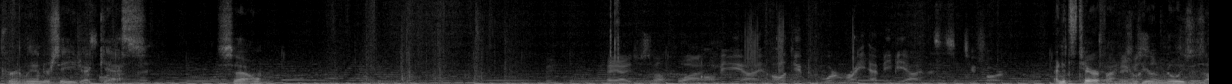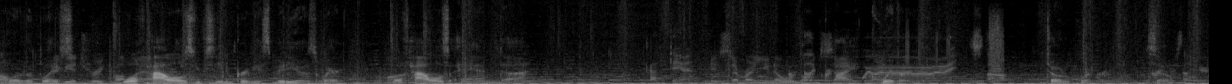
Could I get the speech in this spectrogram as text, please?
currently under siege, I guess. So, Hey, I just saw a flash. Oh, BBI. Oh, dude, we're right at BBI. This isn't too far. and it's terrifying. You hear noises all over the place. Maybe a tree caught Wolf my eye or howls. You've seen in previous videos where wolf howls and uh, Samurai, you know we're going like we're south. not. Wait, wait, quiver. Total quiver. So, Raven's not here.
